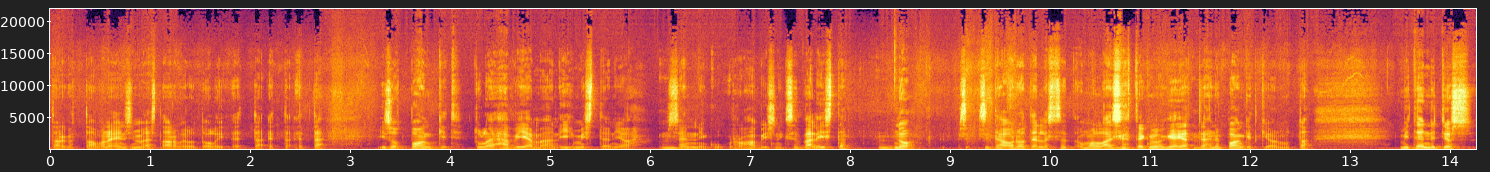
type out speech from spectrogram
tarkoittaa, vaan ne ensimmäiset arvelut oli, että, että, että isot pankit tulee häviämään ihmisten ja mm. sen niin kuin rahabisneksen välistä. Mm. No, sitä odotellessa, että omanlaisia teknologiaa jättää hänen pankitkin on, mutta miten nyt, jos,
